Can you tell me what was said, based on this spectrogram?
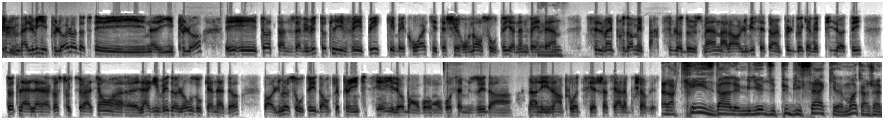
ben, ben, lui, il est plus là, là. De tout, il, il est plus là. Et, et tout, vous avez vu tous les VP québécois qui étaient chez Rona ont sauté. Il y en a une vingtaine. Ben Sylvain Prudhomme est parti il y a deux semaines. Alors lui, c'était un peu le gars qui avait piloté toute la, restructuration, euh, l'arrivée de l'ose au Canada. Bon, lui a sauté, donc il n'y a plus rien qui tient. Et là, bon, on va, on va s'amuser dans, dans les emplois du siège social à Boucherville. Alors, crise dans le milieu du sac. Moi, quand j'ai un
